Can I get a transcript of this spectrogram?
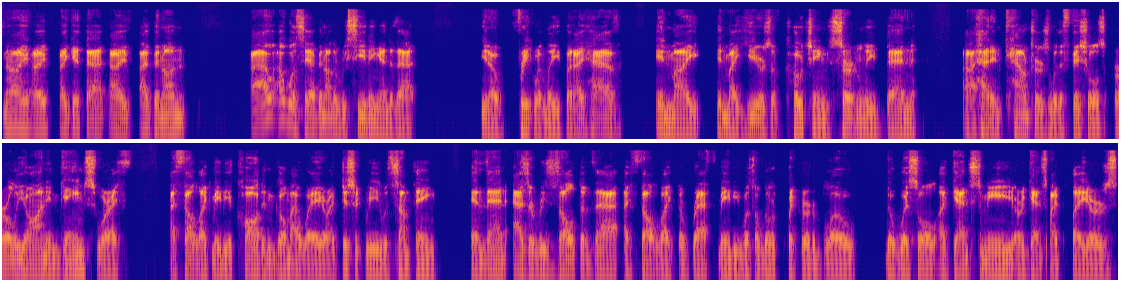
No i i, I get that. I i've been on I, I won't say i've been on the receiving end of that you know frequently but i have in my in my years of coaching certainly been uh, had encounters with officials early on in games where I, I felt like maybe a call didn't go my way or I disagreed with something. And then as a result of that, I felt like the ref maybe was a little quicker to blow the whistle against me or against my players,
